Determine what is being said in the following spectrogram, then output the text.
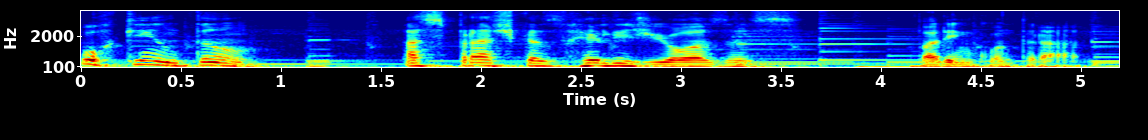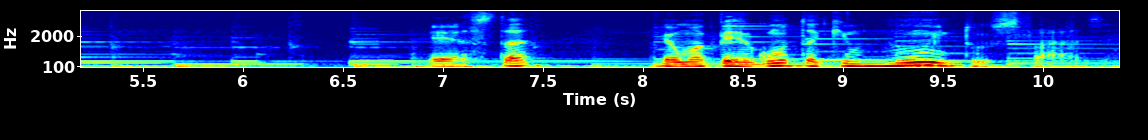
por que então as práticas religiosas para encontrá-lo? Esta é uma pergunta que muitos fazem.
